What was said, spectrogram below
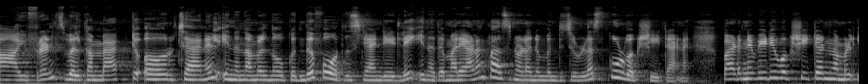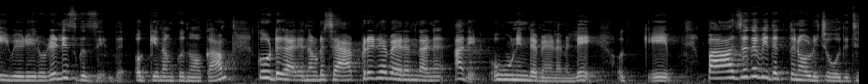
Hi friends welcome back to our channel ഇന്ന് നമ്മൾ നോക്കുന്നത് ഫോർത്ത് സ്റ്റാൻഡേർഡിലെ ഇന്നത്തെ മലയാളം ക്ലാസ്സിനോടനുബന്ധിച്ചുള്ള സ്കൂൾ വർക്ക്ഷീറ്റാണ് പഠന വീഡിയോ വർക്ക്ഷീറ്റാണ് നമ്മൾ ഈ വീഡിയോയിലൂടെ ഡിസ്കസ് ചെയ്തത്. ഓക്കെ നമുക്ക് നോക്കാം. കൂട്ടുകാരെ നമ്മുടെ ചാപ്റ്ററിന്റെ പേരെന്താണ്? അതെ ഊണിന്റെ മേളമല്ലേ? ഓക്കെ പാചക വിദഗ്ധനോട് ചോദിച്ച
